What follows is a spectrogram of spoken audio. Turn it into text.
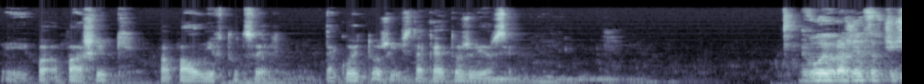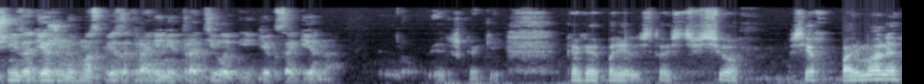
И по, по ошибке попал не в ту цель. Такое тоже есть, такая тоже версия. Двое уроженцев Чечни задержаны в Москве за хранение тротила и гексогена. Видишь, какие, какая прелесть. То есть все, всех поймали,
